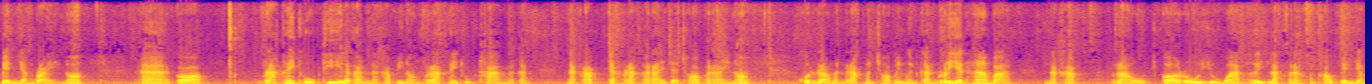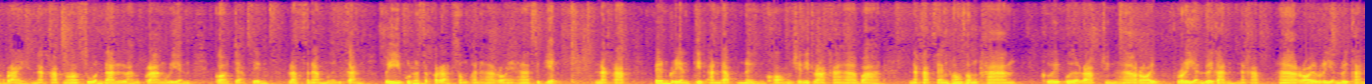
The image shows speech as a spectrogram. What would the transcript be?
เป็นอย่างไรเนาะอ่าก็รักให้ถูกที่แล้วกันนะครับ พี่น้องรักให้ถูกทางแล้วกันนะครับ จะรักอะไรจะชอบอะไรเนาะคนเรามันรักมันชอบไม่เหมือนกันเหรียญ5บาทนะครับ เราก็รู้อยู่ว่าเฮ้ยลักษณะของเขาเป็นอย่างไรนะครับเนาะส่วนด้านหลังกลางเหรียญก็จะเป็นลักษณะเหมือนกัน ปีพุทธศักราช 2551 นะครับเป็นเหรียญติดอันดับหนึ่งของชนิดราคา 5 บาทนะครับแสงทองสองทางเคยเปิดรับถึง 500 เหรียญด้วยกันนะครับ500 เหรียญด้วยกัน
